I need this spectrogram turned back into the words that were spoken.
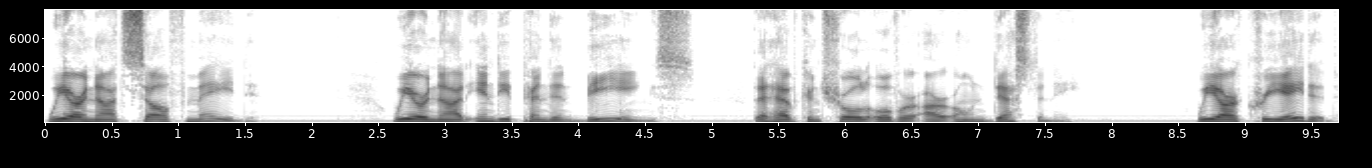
We are not self made. We are not independent beings that have control over our own destiny. We are created.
